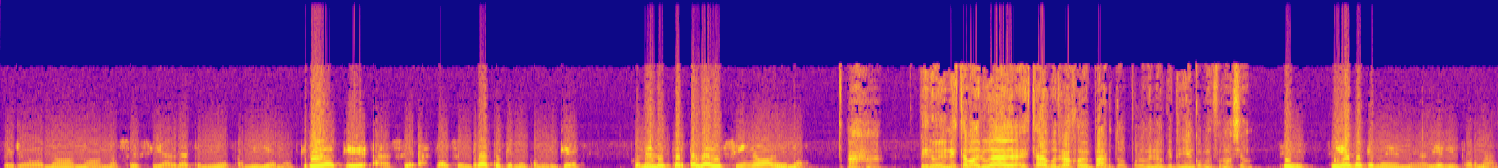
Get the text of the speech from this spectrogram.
pero no no no sé si habrá tenido familia o no. Creo que hace hasta hace un rato que me comuniqué con el doctor Palavecino y no. Ajá, pero en esta madrugada estaba con trabajo de parto, por lo menos lo que tenían como información. Sí, sí, es lo que me, habían informado.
